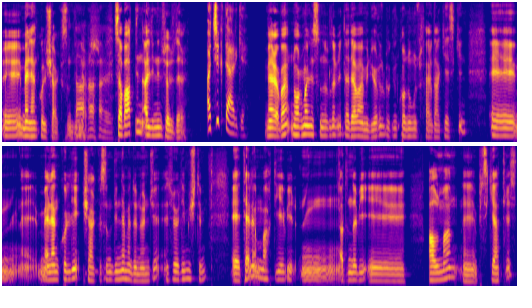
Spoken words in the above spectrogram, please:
e, Melankoli şarkısını dinliyoruz. Ha, ha, ha, evet. Sabahattin Ali'nin sözleri. Açık Dergi Merhaba, normalin sınırlarıyla devam ediyoruz. Bugün konuğumuz Ferda Keskin. Ee, e, Melankoli şarkısını dinlemeden önce e, söylemiştim. E, Tellenbach diye bir mm, adında bir e, Alman e, psikiyatrist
